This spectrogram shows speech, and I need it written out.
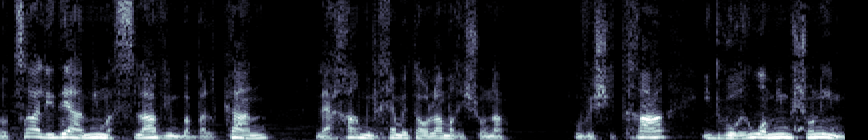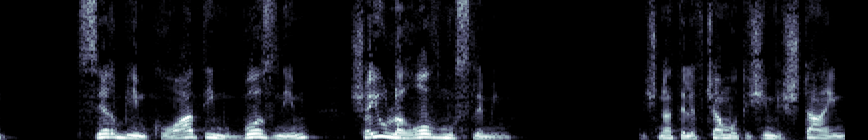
נוצרה על ידי העמים הסלאבים בבלקן לאחר מלחמת העולם הראשונה, ובשטחה התגוררו עמים שונים, סרבים, קרואטים ובוזנים, שהיו לרוב מוסלמים. בשנת 1992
